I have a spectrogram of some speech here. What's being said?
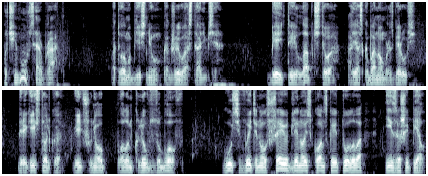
«Почему, сэр-брат?» «Потом объясню, как живо останемся. Бей ты лапчатого, а я с кабаном разберусь. Берегись только, видишь, у него полон клюв зубов». Гусь вытянул шею длиной с конское тулово и зашипел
